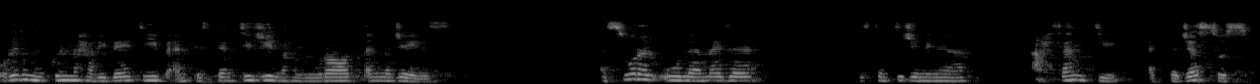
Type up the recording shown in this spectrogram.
أريد منكن حبيباتي بأن تستنتجي محظورات المجالس الصورة الأولى ماذا تستنتجي منها؟ أحسنت التجسس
